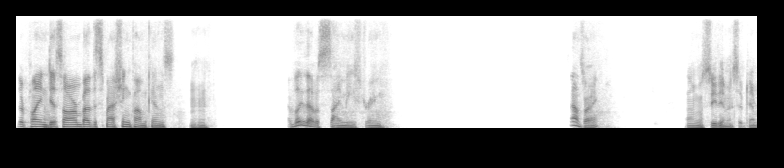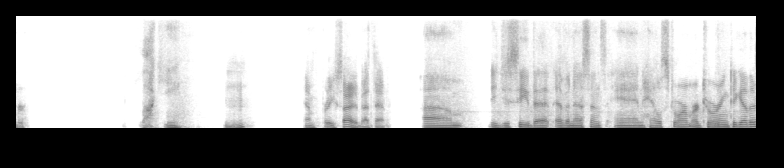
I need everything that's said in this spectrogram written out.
They're playing Disarmed by the Smashing Pumpkins. Mhm. I believe that was Siamese Dream. Sounds right. I'm gonna see them in September. Lucky. hmm I'm pretty excited about that. Um, did you see that Evanescence and Halestorm are touring together?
